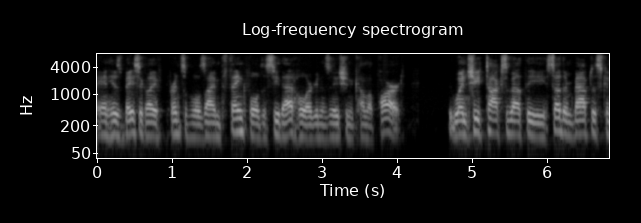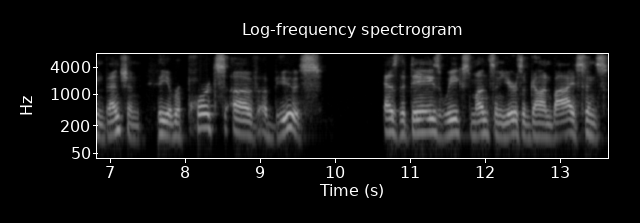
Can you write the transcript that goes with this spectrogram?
and his basic life principles. I'm thankful to see that whole organization come apart. When she talks about the Southern Baptist Convention, the reports of abuse as the days, weeks, months, and years have gone by since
